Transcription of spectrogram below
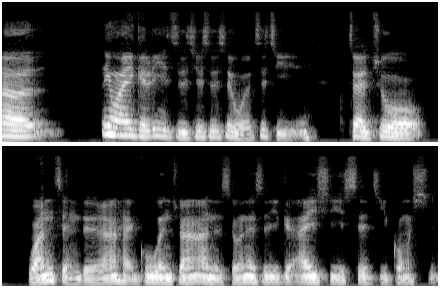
那另外一个例子，其实是我自己在做完整的蓝海顾问专案的时候，那是一个 IC 设计公司。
